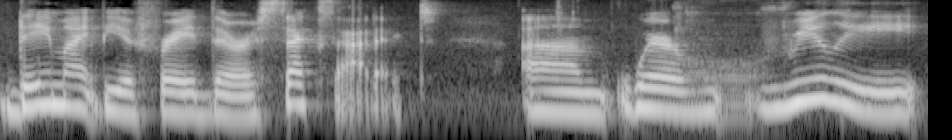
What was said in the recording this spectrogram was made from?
they might be afraid they're a sex addict. Um, where really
